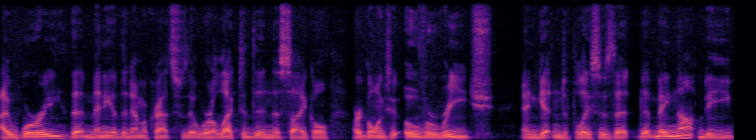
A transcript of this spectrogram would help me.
I worry that many of the Democrats that were elected in this cycle are going to overreach and get into places that, that may not be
